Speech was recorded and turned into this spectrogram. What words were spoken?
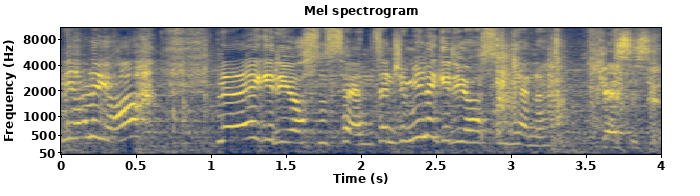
Ne oluyor? Nereye gidiyorsun sen? Sen Cemile gidiyorsun gene. Kes sesini.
